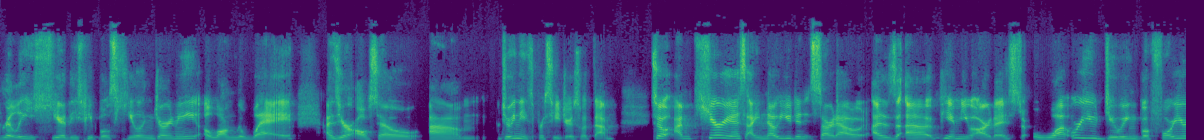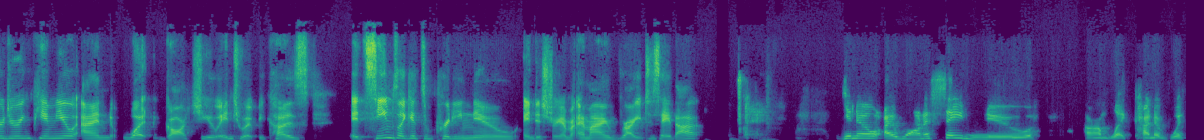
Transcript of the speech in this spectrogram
really hear these people's healing journey along the way as you're also um, doing these procedures with them. So I'm curious. I know you didn't start out as a PMU artist. What were you doing before you were doing PMU and what got you into it? Because it seems like it's a pretty new industry. Am, am I right to say that? You know, I want to say new. Um, like kind of with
